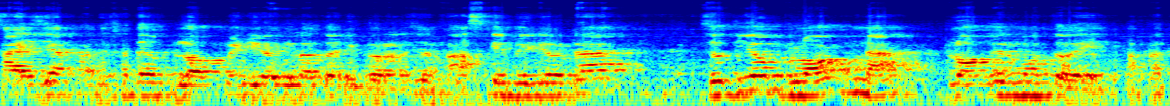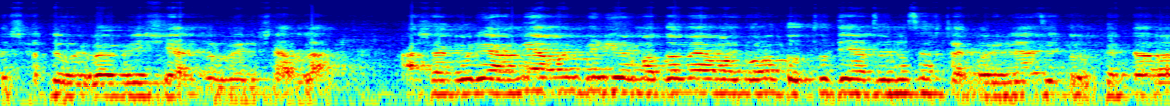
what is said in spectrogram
সাইজে আপনাদের সাথে ব্লগ ভিডিও গুলো তৈরি করার জন্য। আজকে ভিডিওটা যদিও ব্লগ না ব্লগের মতোই। আপনাদের সাথে ওইভাবেই শেয়ার করব ইনশাল্লাহ আশা করি আমি আমার ভিডিওর মাধ্যমে আমার কোনো তথ্য দেওয়ার জন্য চেষ্টা করি না যে তথ্যের দ্বারা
